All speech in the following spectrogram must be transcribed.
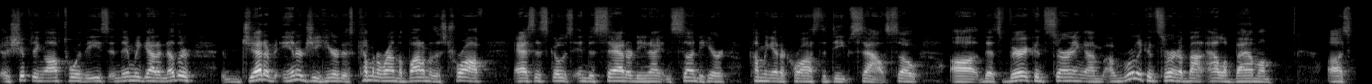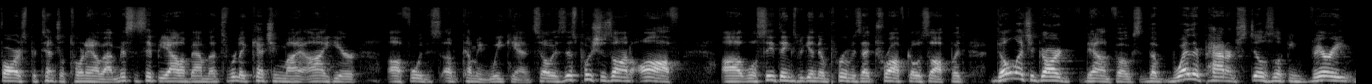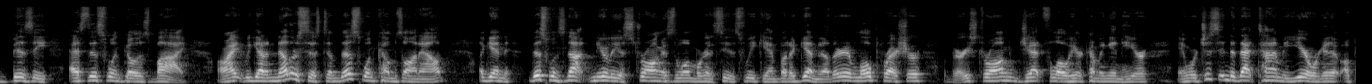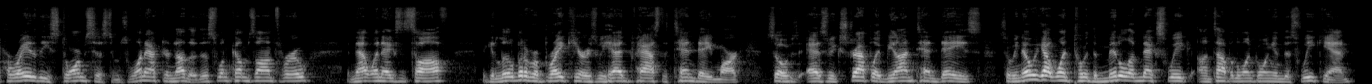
shifting off toward the east. And then we got another jet of energy here that's coming around the bottom of this trough as this goes into Saturday night and Sunday here, coming in across the deep south. So uh, that's very concerning. I'm, I'm, really concerned about Alabama uh, as far as potential tornado about Mississippi, Alabama. That's really catching my eye here uh, for this upcoming weekend. So as this pushes on off, uh, we'll see things begin to improve as that trough goes off. But don't let your guard down, folks. The weather pattern still is looking very busy as this one goes by. All right, we got another system. This one comes on out. Again, this one's not nearly as strong as the one we're going to see this weekend, but again, another low pressure, very strong jet flow here coming in here, and we're just into that time of year. We're going to a parade of these storm systems, one after another. This one comes on through, and that one exits off. We get a little bit of a break here as we head past the 10 day mark. So as we extrapolate beyond 10 days, so we know we got one toward the middle of next week on top of the one going in this weekend.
